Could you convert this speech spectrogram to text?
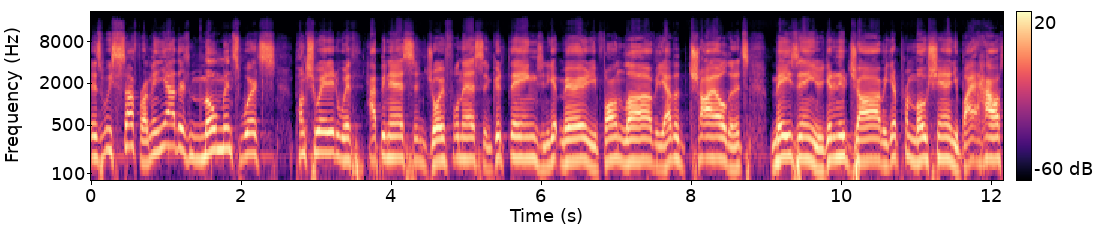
is we suffer. I mean, yeah, there's moments where it's punctuated with happiness and joyfulness and good things, and you get married, you fall in love, you have a child, and it's amazing, you get a new job, you get a promotion, you buy a house.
